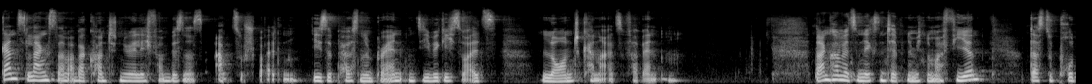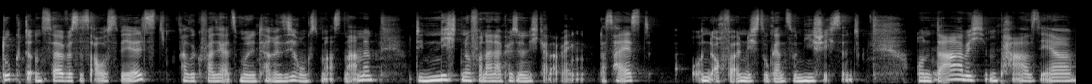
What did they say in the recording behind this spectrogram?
ganz langsam, aber kontinuierlich vom Business abzuspalten, diese Personal Brand und sie wirklich so als Launch-Kanal zu verwenden. Dann kommen wir zum nächsten Tipp, nämlich Nummer vier dass du Produkte und Services auswählst, also quasi als Monetarisierungsmaßnahme, die nicht nur von deiner Persönlichkeit abhängen. Das heißt, und auch vor allem nicht so ganz so nischig sind. Und da habe ich ein paar sehr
